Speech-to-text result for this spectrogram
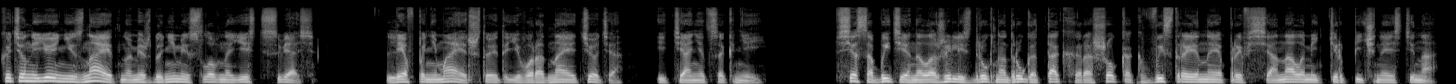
Хоть он ее и не знает, но между ними словно есть связь. Лев понимает, что это его родная тетя, и тянется к ней. Все события наложились друг на друга так хорошо, как выстроенная профессионалами кирпичная стена.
